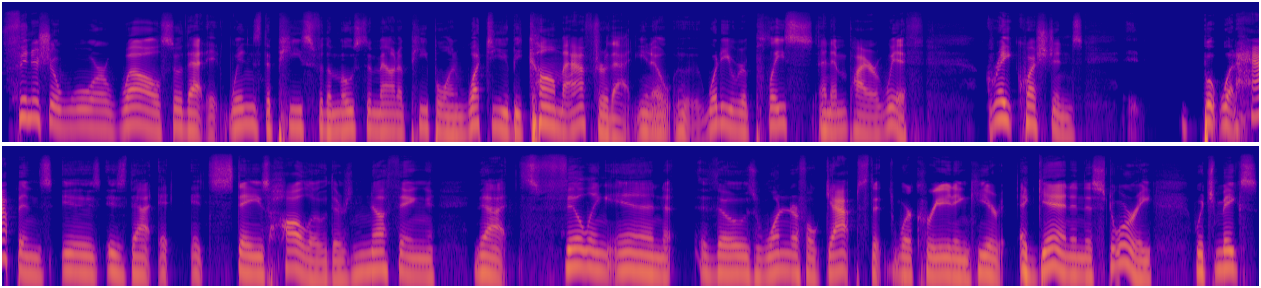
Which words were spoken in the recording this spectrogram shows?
finish a war well so that it wins the peace for the most amount of people and what do you become after that you know what do you replace an empire with great questions but what happens is is that it it stays hollow there's nothing that's filling in those wonderful gaps that we're creating here again in this story which makes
